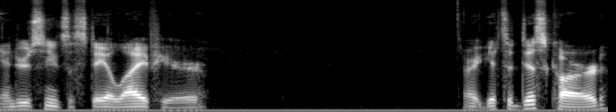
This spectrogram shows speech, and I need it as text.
Andrew just needs to stay alive here. Alright, gets a discard.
